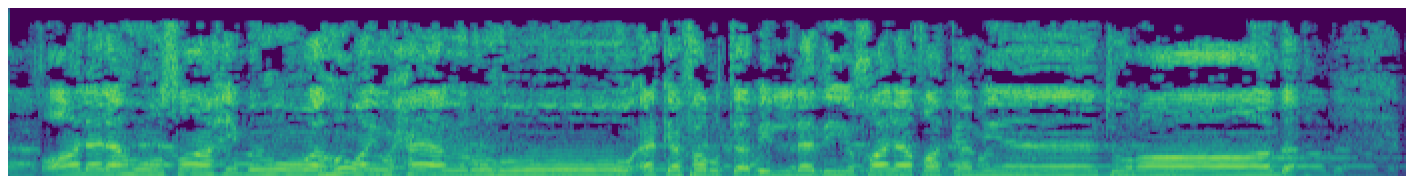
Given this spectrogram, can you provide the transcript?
قال له صاحبه وهو يحاوره أكفرت بالذي خلقك من تراب؟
